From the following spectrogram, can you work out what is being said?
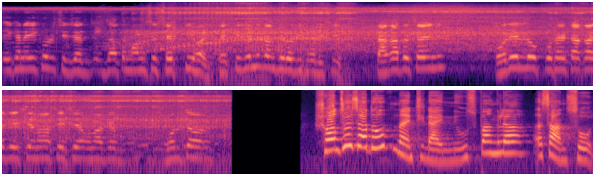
এখানে এই করেছি যা- যাতে মানুষের সেফটি হয়। সেফটির জন্য তো আমি বিরোধী করেছি। টাকা তো চাইনি। ওদের লোক কোথায় টাকা চেয়েছে না চেয়েছে ওনাকে বলতে হবে। সঞ্জয় যাদব নাইনটি নিউজ বাংলা আসানসোল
